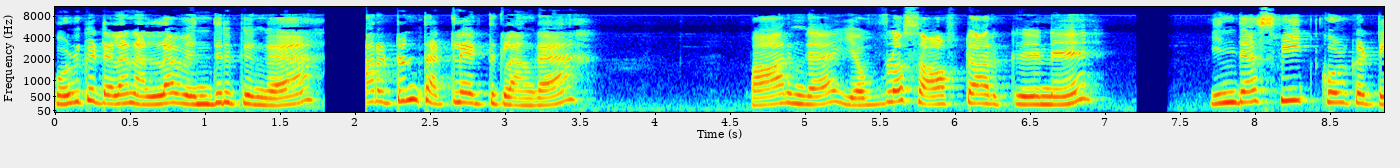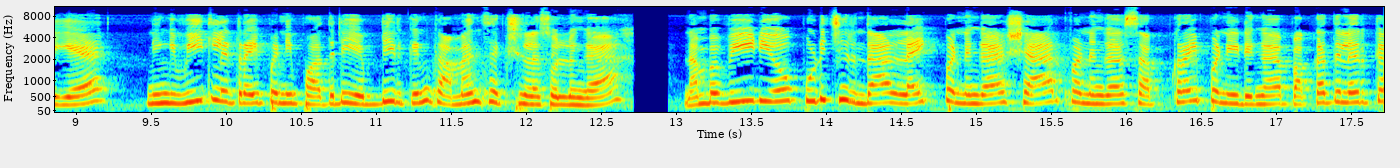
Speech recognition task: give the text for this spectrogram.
கொழுக்கட்டெல்லாம் நல்லா வெந்திருக்குங்க. ஆறட்டுன்னு தட்டில் எடுத்துக்கலாங்க. பாருங்கள் எவ்வளோ சாஃப்டாக இருக்குன்னு. இந்த ஸ்வீட் கொழுக்கட்டையை நீங்கள் வீட்டில் ட்ரை பண்ணி பார்த்துட்டு எப்படி இருக்குன்னு கமெண்ட் செக்ஷனில் சொல்லுங்கள் நம்ம வீடியோ பிடிச்சிருந்தா லைக் பண்ணுங்கள் ஷேர் பண்ணுங்கள் சப்ஸ்கிரைப் பண்ணிவிடுங்க பக்கத்தில் இருக்க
